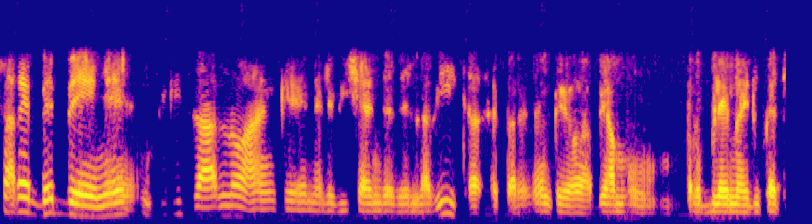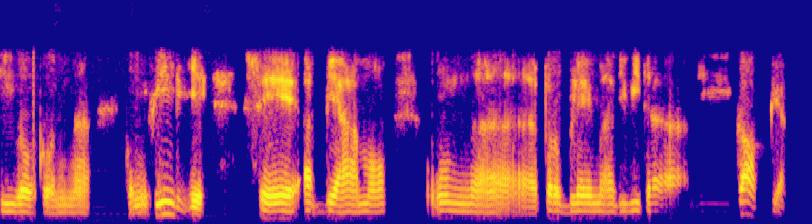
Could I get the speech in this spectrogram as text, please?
sarebbe bene utilizzarlo anche nelle vicende della vita, se per esempio abbiamo un problema educativo con, con i figli, se abbiamo un uh, problema di vita di coppia,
